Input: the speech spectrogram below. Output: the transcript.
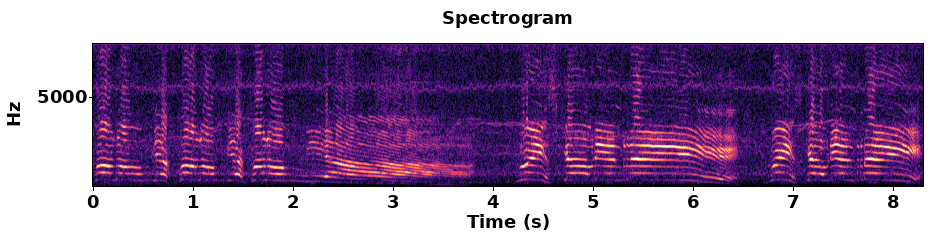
Colombia, Colombia, Colombia. Luis Gabriel Rey, Luis Gabriel Rey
